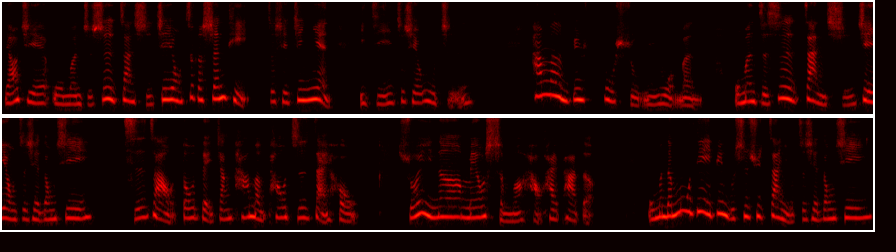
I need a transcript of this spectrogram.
了解我们只是暂时借用这个身体、这些经验以及这些物质。它们并不属于我们，我们只是暂时借用这些东西，迟早都得将它们抛之在后。所以呢，没有什么好害怕的。我们的目的并不是去占有这些东西，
